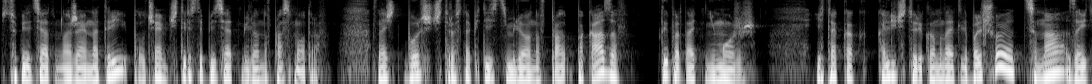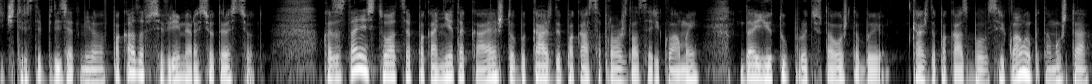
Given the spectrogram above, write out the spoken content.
150 умножаем на 3, получаем 450 миллионов просмотров. Значит, больше 450 миллионов показов ты продать не можешь. И так как количество рекламодателей большое, цена за эти 450 миллионов показов все время растет и растет. В Казахстане ситуация пока не такая, чтобы каждый показ сопровождался рекламой. Да, YouTube против того, чтобы каждый показ был с рекламой, потому что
